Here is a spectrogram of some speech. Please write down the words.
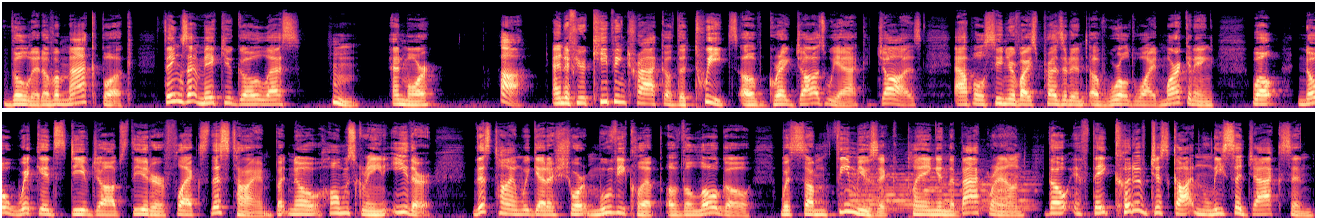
the lid of a MacBook. Things that make you go less, hmm, and more, ah. And if you're keeping track of the tweets of Greg Joswiak, Joz, Apple's Senior Vice President of Worldwide Marketing, well, no wicked Steve Jobs theater flex this time, but no home screen either. This time we get a short movie clip of the logo with some theme music playing in the background. Though, if they could have just gotten Lisa Jackson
